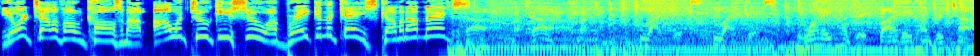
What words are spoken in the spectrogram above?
Your telephone calls about Ahwatukee Sue are breaking the case coming up next. Tom, Tom. Leykis, Leykis. 1-800-5800-TOM.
